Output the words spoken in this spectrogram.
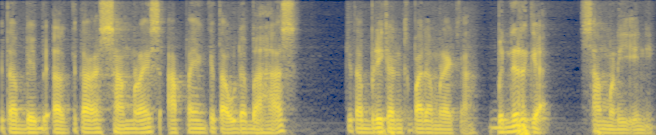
kita uh, kita summarize apa yang kita udah bahas, kita berikan kepada mereka. Bener gak summary ini?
